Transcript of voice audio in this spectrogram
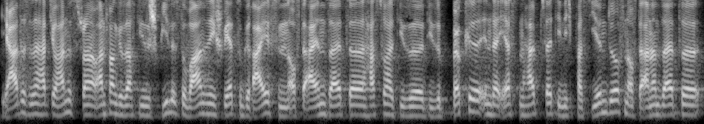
ja, das hat Johannes schon am Anfang gesagt, dieses Spiel ist so wahnsinnig schwer zu greifen. Auf der einen Seite hast du halt diese, diese Böcke in der ersten Halbzeit, die nicht passieren dürfen. Auf der anderen Seite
